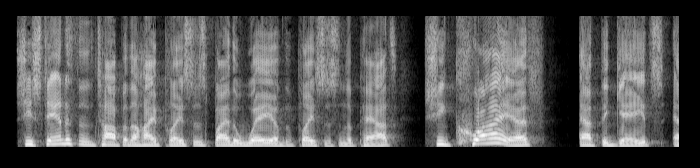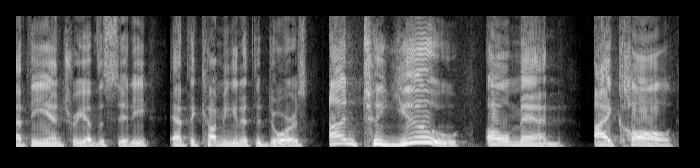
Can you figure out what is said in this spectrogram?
She standeth in the top of the high places by the way of the places and the paths. She crieth at the gates, at the entry of the city, at the coming in at the doors. Unto you, O men, I call,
